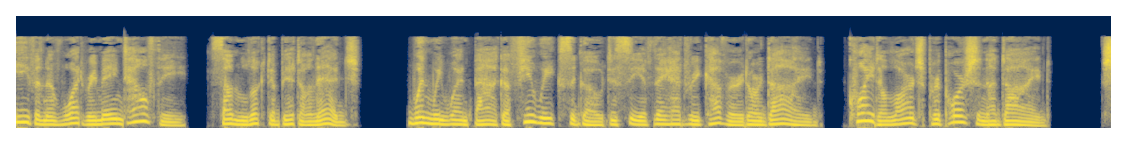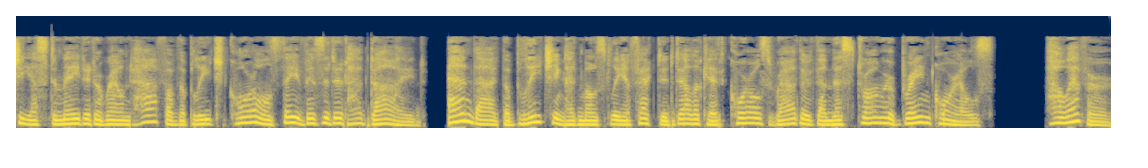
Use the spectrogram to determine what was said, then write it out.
Even of what remained healthy, some looked a bit on edge. When we went back a few weeks ago to see if they had recovered or died, quite a large proportion had died. She estimated around half of the bleached corals they visited had died, and that the bleaching had mostly affected delicate corals rather than the stronger brain corals. However,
